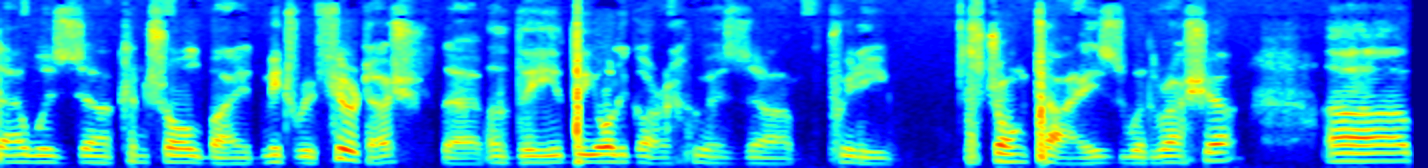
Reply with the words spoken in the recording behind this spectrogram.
that was uh, controlled by Dmitry Firtash, the, the the oligarch who has uh, pretty strong ties with Russia. Uh,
